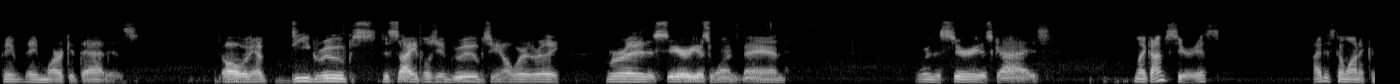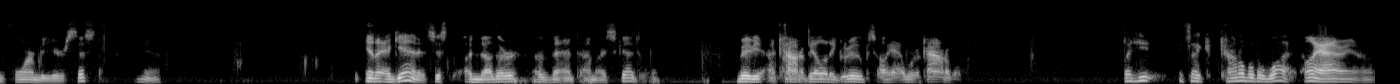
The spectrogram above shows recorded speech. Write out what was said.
They, they market that as, oh, we have D groups, discipleship groups, you know, we're really, we're really the serious ones, man. We're the serious guys. I'm like, I'm serious. I just don't want to conform to your system, you know. And again, it's just another event on my schedule maybe accountability groups. Oh yeah, we're accountable. But you, it's like accountable to what? Oh yeah, you know,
